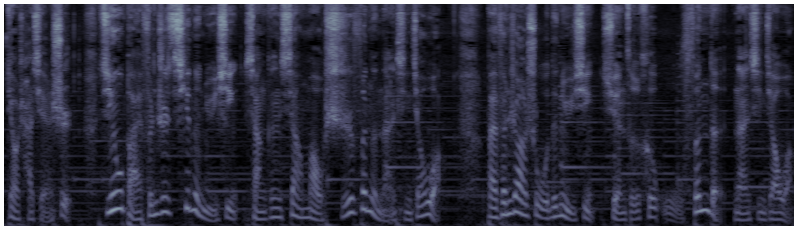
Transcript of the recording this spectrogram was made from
调查显示，仅有百分之七的女性想跟相貌十分的男性交往，百分之二十五的女性选择和五分的男性交往，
